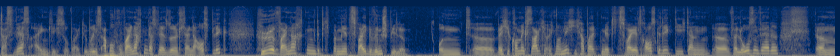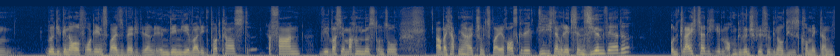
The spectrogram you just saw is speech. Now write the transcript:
das wäre es eigentlich soweit. Übrigens, apropos Weihnachten, das wäre so der kleine Ausblick. Höhe Weihnachten gibt es bei mir zwei Gewinnspiele. Und äh, welche Comics sage ich euch noch nicht. Ich habe halt mir zwei jetzt rausgelegt, die ich dann äh, verlosen werde. Ähm, über die genaue Vorgehensweise werdet ihr dann in dem jeweiligen Podcast erfahren, wie, was ihr machen müsst und so. Aber ich habe mir halt schon zwei rausgelegt, die ich dann rezensieren werde und gleichzeitig eben auch ein Gewinnspiel für genau dieses Comic dann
